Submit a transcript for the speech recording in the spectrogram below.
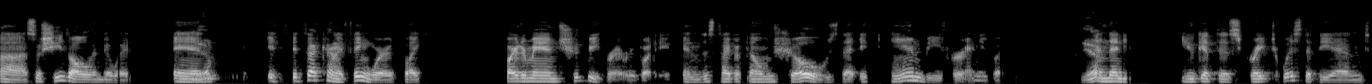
uh, so she's all into it, and Yep. it's it's that kind of thing where it's like Spider-Man should be for everybody, and this type of film shows that it can be for anybody. Yeah, And then you get this great twist at the end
